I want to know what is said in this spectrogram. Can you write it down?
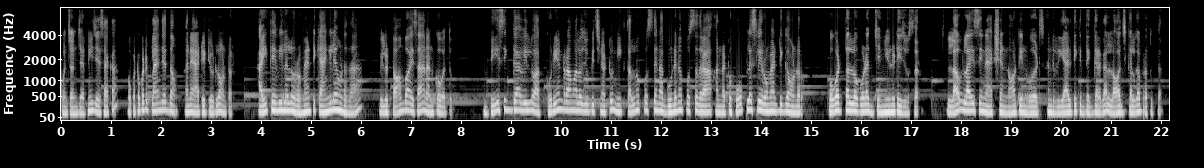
కొంచెం జర్నీ చేశాక ఒకటొకటి ప్లాన్ చేద్దాం అనే యాటిట్యూడ్లో ఉంటారు. అయితే వీళ్ళలో రొమాంటిక్ యాంగిలే ఉండదా? వీళ్ళు టామ్ బాయ్సా అని అనుకోవద్దు. బేసిక్గా వీళ్ళు ఆ కొరియన్ డ్రామాలో చూపించినట్టు నీకు తలనొప్పి వస్తే నాకు గుండె నొప్పి వస్తుందిరా అన్నట్టు హోప్లెస్లీ రొమాంటిక్గా ఉండరు. పొగడ్తల్లో కూడా జెన్యూనిటీ చూస్తారు. Love lies in action not in words and రియాలిటీకి దగ్గరగా లాజికల్గా బ్రతుకుతారు.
